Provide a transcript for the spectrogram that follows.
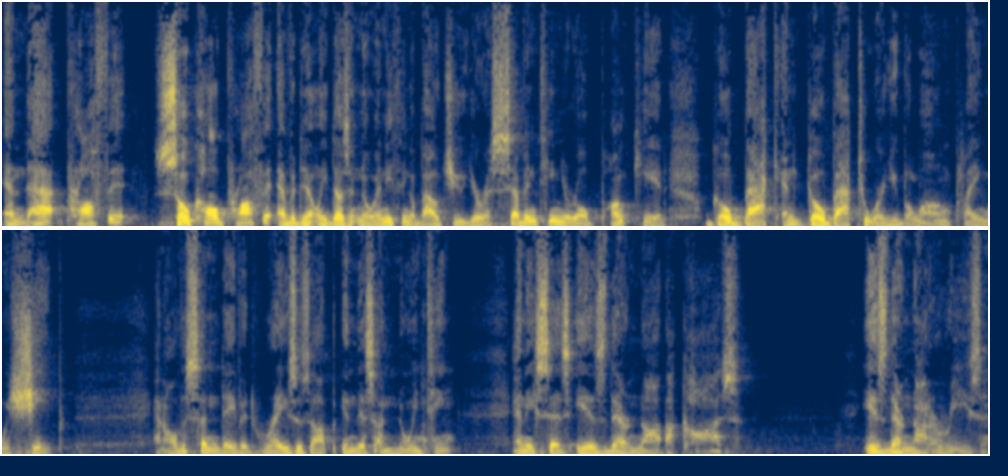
And that prophet so called prophet evidently doesn't know anything about you. You're a 17 year old punk kid. Go back and go back to where you belong, playing with sheep. And all of a sudden, David raises up in this anointing and he says, Is there not a cause? Is there not a reason?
